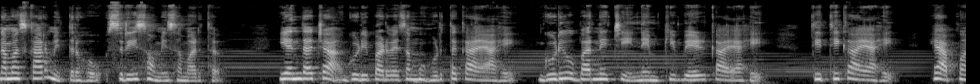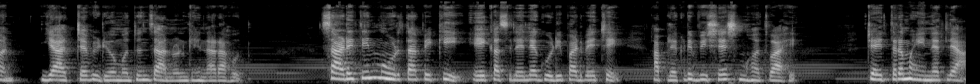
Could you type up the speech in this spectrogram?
नमस्कार मित्र हो श्री स्वामी समर्थ. यंदाच्या गुढीपाडव्याचा मुहूर्त काय आहे? गुढी उभारण्याची नेमकी वेळ काय आहे? तिथी काय आहे? हे आपण या आजच्या व्हिडिओमधून जाणून घेणार आहोत. साडेतीन मुहूर्तापैकी एक असलेल्या गुढीपाडव्याचे आपल्याकडे विशेष महत्त्व आहे. चैत्र महिन्यातल्या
